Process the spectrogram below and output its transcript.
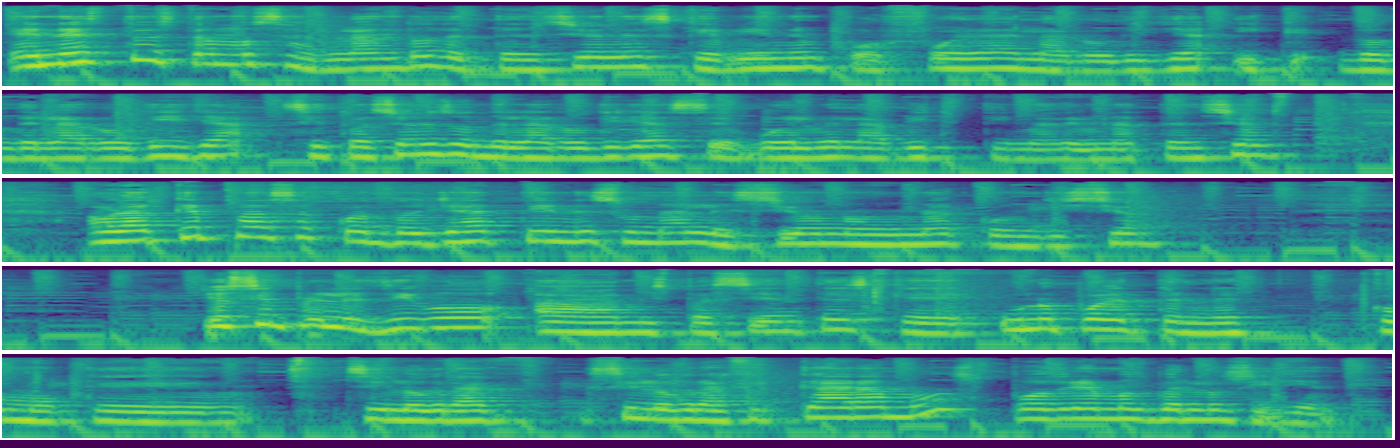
en esto estamos hablando de tensiones que vienen por fuera de la rodilla y que donde la rodilla, situaciones donde la rodilla se vuelve la víctima de una tensión. Ahora, ¿qué pasa cuando ya tienes una lesión o una condición? Yo siempre les digo a mis pacientes que uno puede tener como que si lo, si lo graficáramos, podríamos ver lo siguiente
